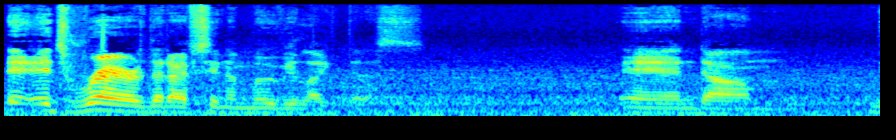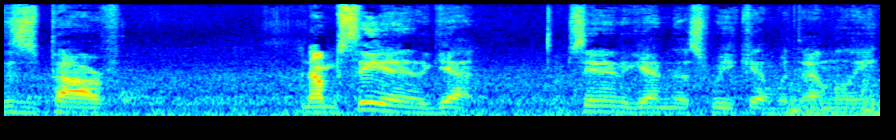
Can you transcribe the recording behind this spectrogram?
It's rare that I've seen a movie like this, and um, this is powerful. And I'm seeing it again. I'm seeing it again this weekend with Emily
